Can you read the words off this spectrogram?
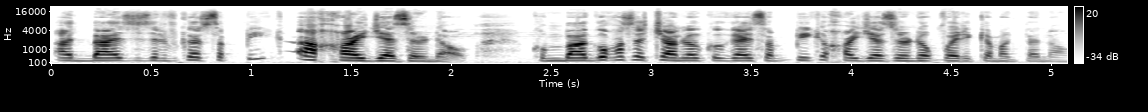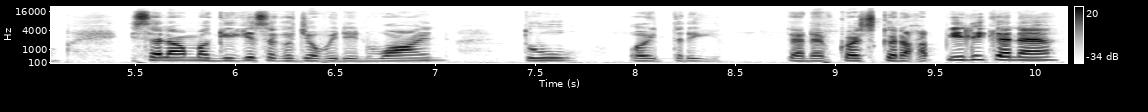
advices and of course sa pick a card yes or no. Kung bago ka sa channel ko guys, ang pick a card yes or no, pwede ka magtanong. Isa lang magiging sagot dyan within 1, 2, or 3. Then of course, kung nakapili ka na,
